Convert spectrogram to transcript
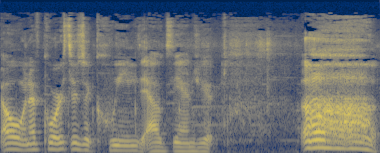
Oh, and of course there's a Queen Alexandra's. Ugh!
